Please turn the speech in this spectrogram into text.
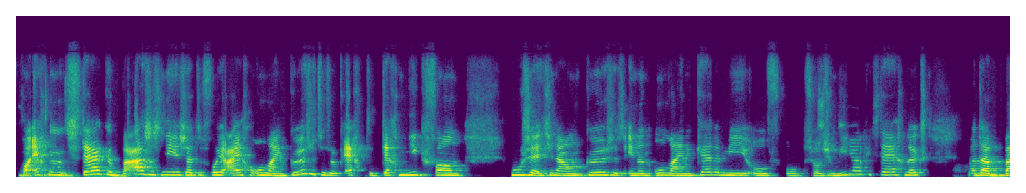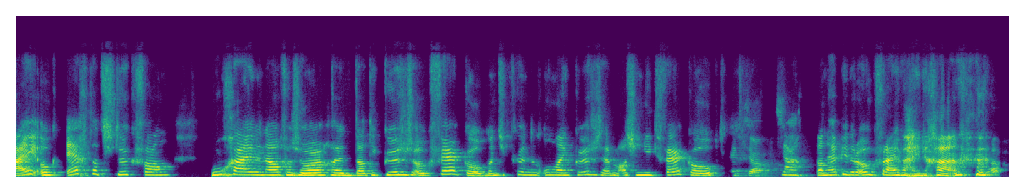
gewoon echt een sterke basis neerzetten voor je eigen online cursus. Dus ook echt de techniek van hoe zet je nou een cursus in een online academy of op social media of iets dergelijks. Maar daarbij ook echt dat stuk van hoe ga je er nou voor zorgen dat die cursus ook verkoopt? Want je kunt een online cursus hebben, maar als je niet verkoopt, exact. Ja, dan heb je er ook vrij weinig aan.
